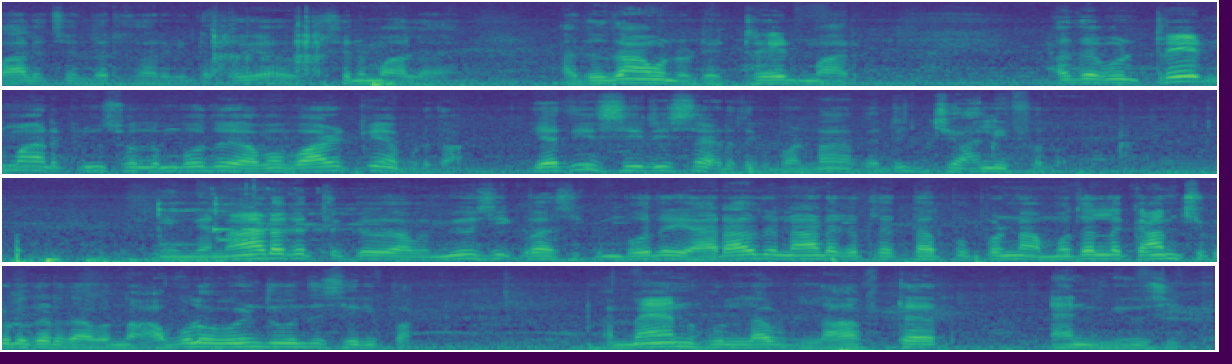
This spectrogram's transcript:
பாலச்சந்தர் சார்கிட்ட போய் சினிமாவில் அதுதான் அவனுடைய ட்ரேட்மார்க் அது அவன் ட்ரேட்மார்க்னு சொல்லும்போது அவன் வாழ்க்கையும் அப்படி தான் எதையும் சீரியஸாக எடுத்துக்க பண்ணால் வெரி ஜாலி ஃபலம் எங்கள் நாடகத்துக்கு அவன் மியூசிக் வாசிக்கும் போது யாராவது நாடகத்தில் தப்பு பண்ணால் முதல்ல காமிச்சு கொடுக்குறது அவன் தான் அவ்வளோ விழுந்து வந்து சிரிப்பான். A man who love laughter and music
